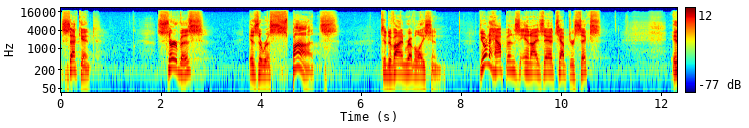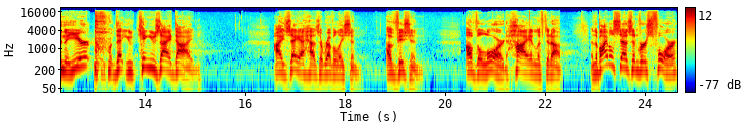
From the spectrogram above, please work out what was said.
Second, service is a response to divine revelation. Do you know what happens in Isaiah chapter 6? In the year that you, King Uzziah died, Isaiah has a revelation, a vision of the Lord high and lifted up. And the Bible says in verse 4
